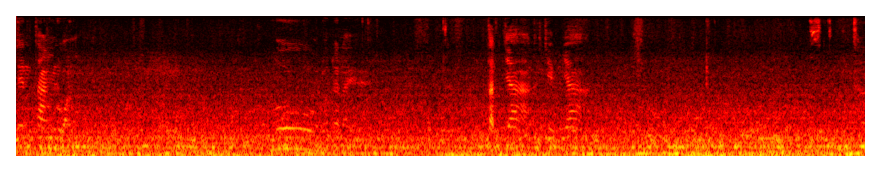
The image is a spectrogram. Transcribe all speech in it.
เส้นทางหลวง โอ้ รถอะไร ตัดหญ้าเก็บหญ้าเส้นทา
